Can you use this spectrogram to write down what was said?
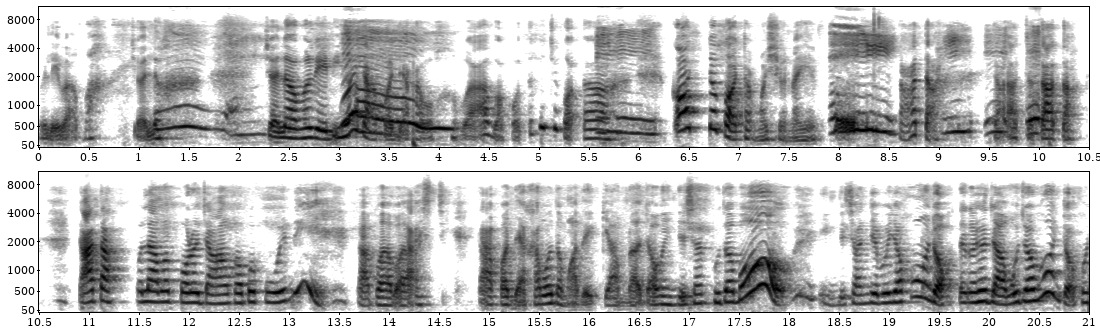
বলে বাবা। চলো চলো আমার রেডি হয়ে তারপর দেখাবো বাবা কত কিছু কথা কত কথা আমার শোনাই টাটা টাটা টাটা টাটা বলে আবার পরে জামা কাপড় পরে নি তারপর আবার আসছি তারপর দেখাবো তোমাদেরকে আমরা যাব ইঞ্জেকশন ফুটাবো ইঞ্জেকশন দেবো যখন ডক্টরের কাছে যাব যখন তখন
